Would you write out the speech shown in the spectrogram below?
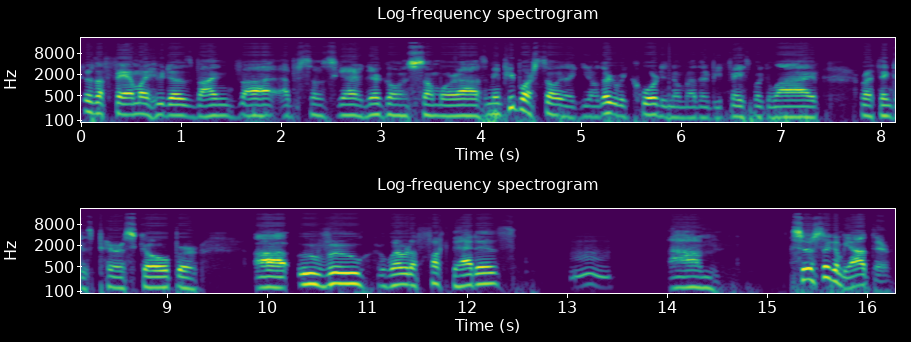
there's a family who does Vine uh, episodes together. They're going somewhere else. I mean, people are still like you know they're recording them, whether it be Facebook Live or I think this Periscope or uh, Uvu or whatever the fuck that is. Mm. Um, so they're still gonna be out there.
